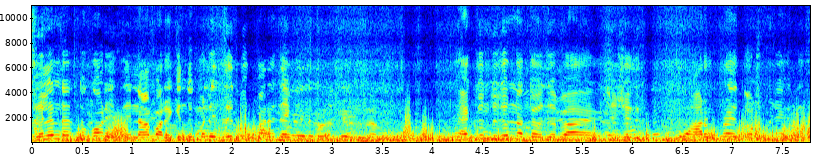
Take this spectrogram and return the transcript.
সিলিন্ডার তো করে যে না পারে, কিন্তু মানে যে দূর পারে যাইবে একজন দুজন না তো যে বা শেষে তো আরও প্রায় দশ মিনিট মানে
